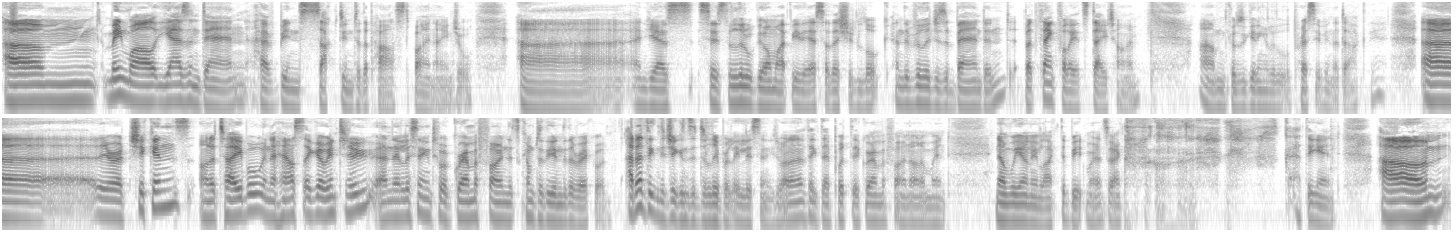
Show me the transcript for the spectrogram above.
Um, meanwhile, Yaz and Dan have been sucked into the past by an angel. Uh, and Yaz says the little girl might be there, so they should look. And the village is abandoned, but thankfully it's daytime because um, we're getting a little oppressive in the dark there. Uh, there are chickens on a table in a house they go into, and they're listening to a gramophone that's come to the end of the record. I don't think the chickens are deliberately listening to it. I don't think they put their gramophone on and went, no, we only like the bit when it's going at the end. Um,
